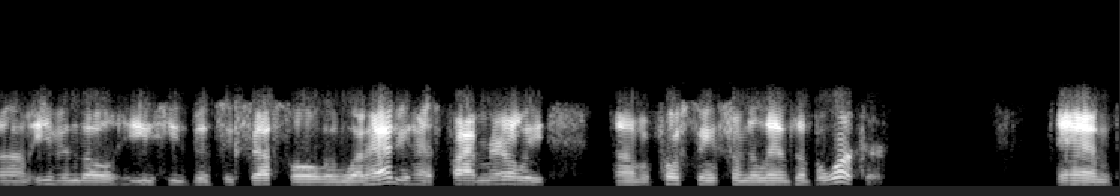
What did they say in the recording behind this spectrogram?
um, even though he he's been successful and what have you, has primarily um, approach things from the lens of a worker, and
